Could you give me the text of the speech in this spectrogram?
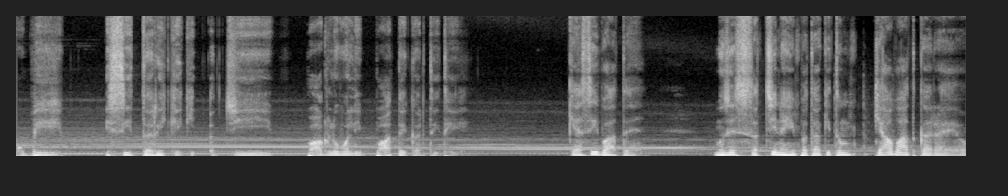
वो भी इसी तरीके की अजीब पागलों वाली बातें करती थी। कैसी बातें? मुझे सच्ची नहीं पता कि तुम क्या बात कर रहे हो।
